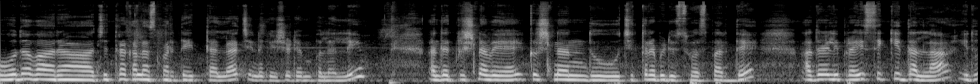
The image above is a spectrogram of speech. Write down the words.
ಹೋದ ವಾರ ಚಿತ್ರಕಲಾ ಸ್ಪರ್ಧೆ ಇತ್ತಲ್ಲ ಚೆನ್ನಕೇಶ್ವರ ಟೆಂಪಲಲ್ಲಿ. ಅಂದರೆ ಕೃಷ್ಣವೇ, ಕೃಷ್ಣಂದು ಚಿತ್ರ ಬಿಡಿಸುವ ಸ್ಪರ್ಧೆ. ಅದರಲ್ಲಿ ಪ್ರೈಸ್ ಸಿಕ್ಕಿದ್ದಲ್ಲ, ಇದು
